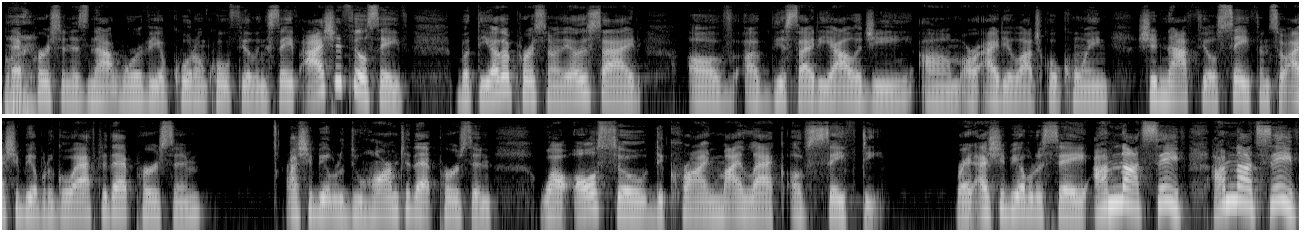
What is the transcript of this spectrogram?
That person is not worthy of quote unquote feeling safe. I should feel safe but the other person on the other side of of this ideology um, or ideological coin should not feel safe. And so i should be able to go after that person I should be able to do harm to that person while also decrying my lack of safety. Right? I should be able to say, I'm not safe. I'm not safe.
